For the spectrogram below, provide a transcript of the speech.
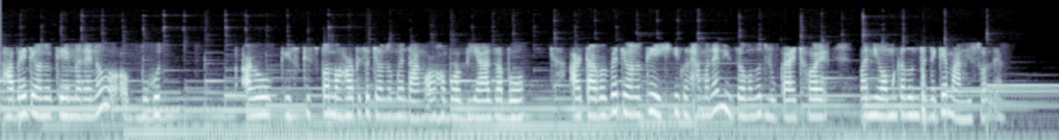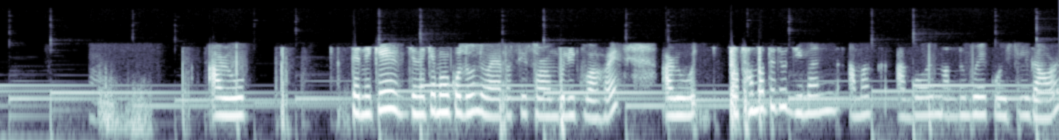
ভাবে তেওঁলোকে মানে ন বহুত আৰু কিছু কিছুমান মাহৰ পিছত তেওঁলোক মানে ডাঙৰ হ'ব বিয়া যাব। আৰু তাৰ বাবে তেওঁলোকে এইখিনি কথা মানে নিজৰ মাজত লুকাই থয় বা নিয়ম কানুন তেনেকে মানি চলে। আৰু তেনেকে যেনেকে মই ক'লো লৰাবাচী চৰম বুলি কোৱা হয়। আৰু প্ৰথমতেতো যিমান আমাক আগৰ মানুহবোৰে কৈছিল গাঁৱৰ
